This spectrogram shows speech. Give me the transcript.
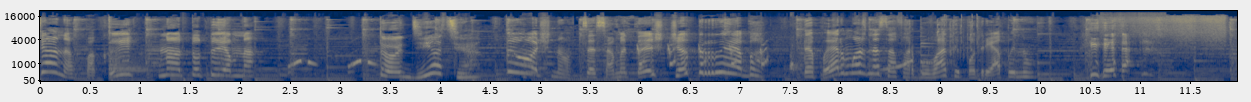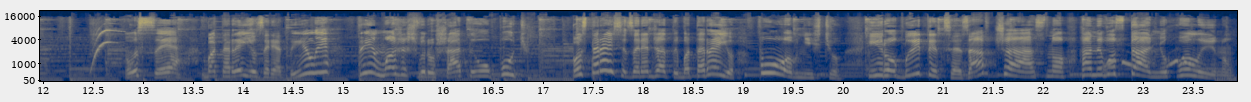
ця навпаки надто темна. Тоді оця. Точно, це саме те, що треба. Тепер можна зафарбувати подряпину. Усе, батарею зарядили, ти можеш вирушати у путь. Постарайся заряджати батарею повністю і робити це завчасно, а не в останню хвилину.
